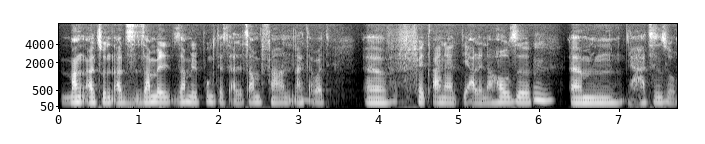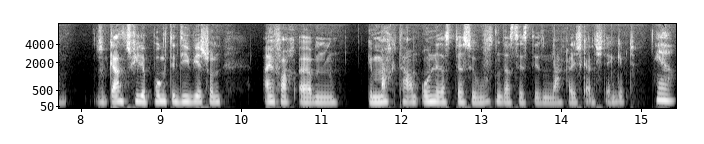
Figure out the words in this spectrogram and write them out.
machen also als Sammel, Sammelpunkt, dass alle zusammenfahren. Nach der Arbeit äh, fährt einer die alle nach Hause. Ähm, ja, das sind so, so ganz viele Punkte, die wir schon einfach ähm, gemacht haben, ohne dass, dass wir wussten, dass es diesen Nachhaltigkeitsstern gibt. Ja.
